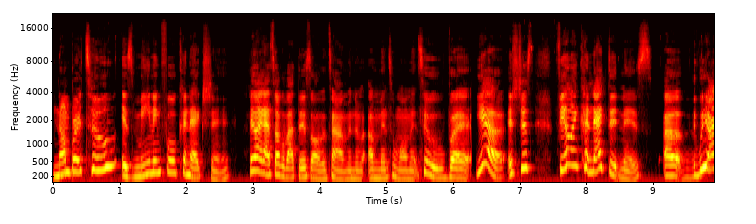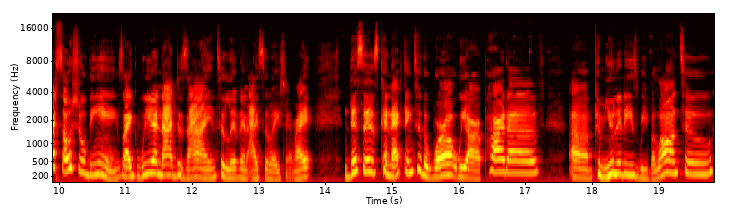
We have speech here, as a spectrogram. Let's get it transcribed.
Number two is meaningful connection. I feel like I talk about this all the time in a, mental moment too, but yeah, it's just feeling connectedness. Uh, we are social beings. Like we are not designed to live in isolation, right? This is connecting to the world we are a part of, um, communities we belong to.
